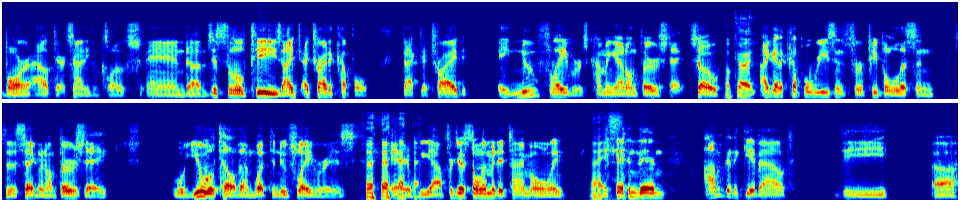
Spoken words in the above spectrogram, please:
bar out there. It's not even close. And uh, just a little tease I, I tried a couple. In fact i tried a new flavors coming out on thursday. So okay. I got a couple reasons for people to listen to the segment on thursday. Well you will tell them what the new flavor is. And it'll be out for just a limited time only. Nice. And then i'm going to give out the uh,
